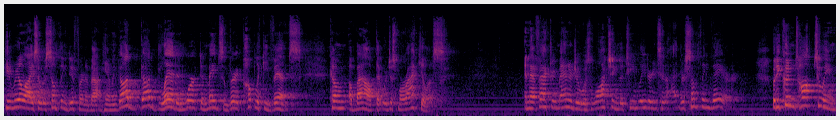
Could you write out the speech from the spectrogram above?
he realized there was something different about him. And God, God led and worked and made some very public events come about that were just miraculous. And that factory manager was watching the team leader. And he said, There's something there. But he couldn't talk to him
